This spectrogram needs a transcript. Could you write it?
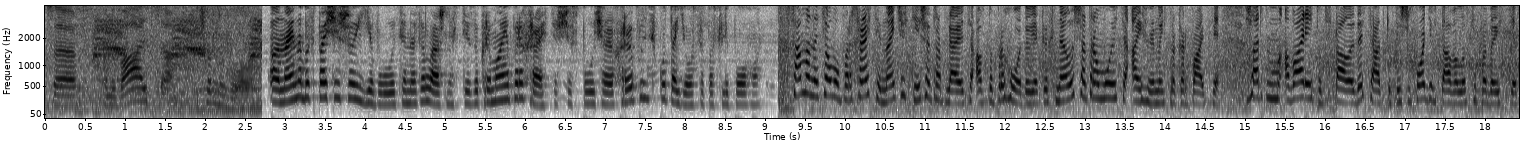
це Конувальця, Чорновола. А найнебезпечнішою є вулиця Незалежності, зокрема і перехрестя, що сполучає Хриплинську та Йосипа Сліпого. Саме на цьому перехресті найчастіше трапляються автопригоди, в яких не лише травмуються, а й гинуть прикарпатці. Жертвами аварій тут стали десятки пішоходів та велосипедистів.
